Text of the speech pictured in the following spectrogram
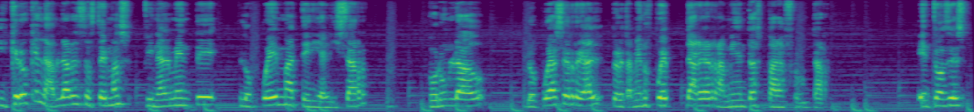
Y creo que el hablar de estos temas finalmente lo puede materializar, por un lado, lo puede hacer real, pero también nos puede dar herramientas para afrontar. Entonces,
